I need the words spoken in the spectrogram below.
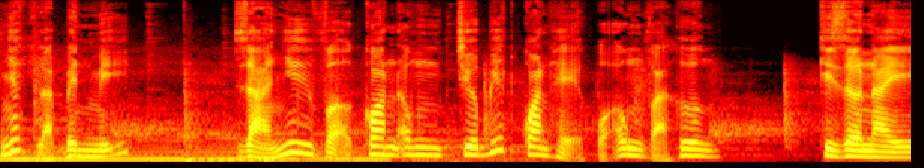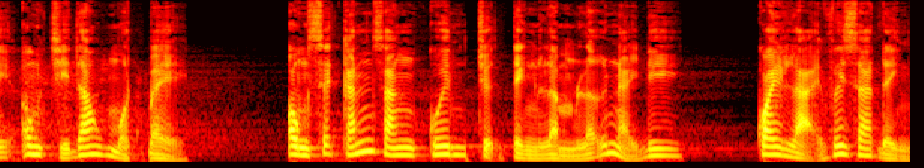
nhất là bên Mỹ. Giả như vợ con ông chưa biết quan hệ của ông và Hương, thì giờ này ông chỉ đau một bể. Ông sẽ cắn răng quên chuyện tình lầm lỡ này đi, quay lại với gia đình,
